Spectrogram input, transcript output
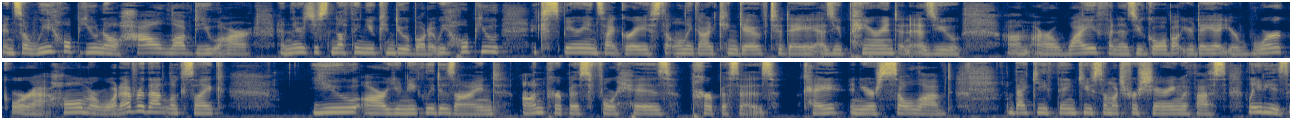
and so we hope you know how loved you are and there's just nothing you can do about it. We hope you experience that grace that only god can give today as you parent and as you um, are a wife and as you go about your day at your work or at home or whatever that looks like. You are uniquely designed on purpose for his purposes Okay. And you're so loved. Becky, thank you so much for sharing with us. Ladies,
